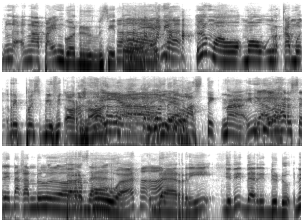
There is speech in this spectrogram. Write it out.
nggak ngapain gue duduk di situ. Iya. Ini lu mau mau ngerekam buat replace believe it or not. Iya. Terbuat dari plastik. Nah ini Enggak, dia harus ceritakan dulu. Terbuat dari jadi dari duduk ini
